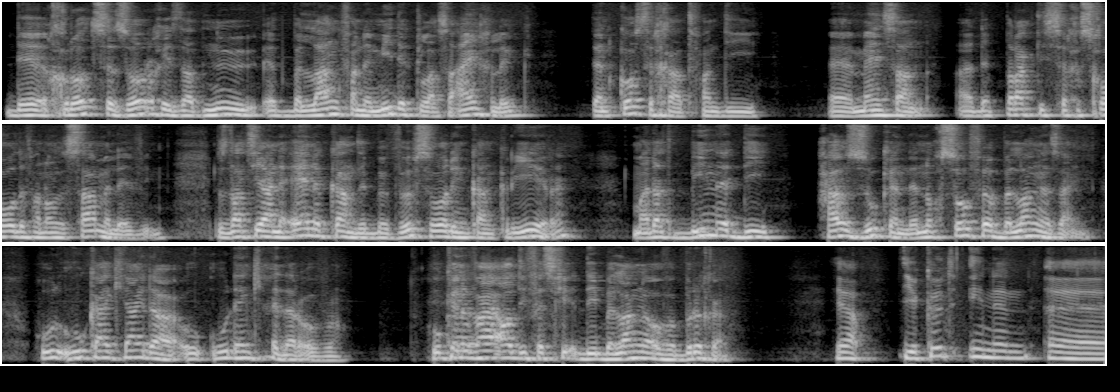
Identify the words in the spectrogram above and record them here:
de grootste zorg is dat nu het belang van de middenklasse eigenlijk ten koste gaat van die eh, mensen aan de praktische geschoolden van onze samenleving. Dus dat je aan de ene kant de bewustwording kan creëren, maar dat binnen die huiszoekenden nog zoveel belangen zijn. Hoe, hoe kijk jij daar, hoe, hoe denk jij daarover? Hoe kunnen wij al die, belangen overbruggen? Ja, je kunt in een eh,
